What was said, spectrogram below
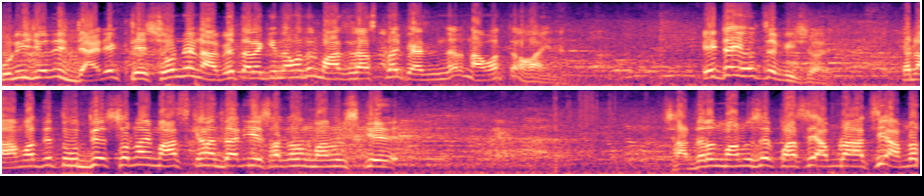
উনি যদি ডাইরেক্ট স্টেশনে নামে, তাহলে কিন্তু আমাদের মাঝ রাস্তায় প্যাসেঞ্জার নামাতে হয় না। এটাই হচ্ছে বিষয়। কারণ আমাদের তো উদ্দেশ্য নয় মাঝখানে দাঁড়িয়ে সাধারণ মানুষকে সাধারণ মানুষের পাশে আমরা আছি আমরা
